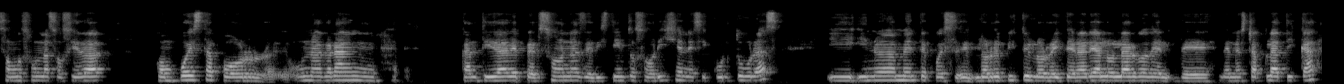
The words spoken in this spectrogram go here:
somos una sociedad compuesta por una gran cantidad de personas de distintos orígenes y culturas. Y, nuevamente, pues eh, lo repito y lo reiteraré a lo largo de, nuestra plática,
